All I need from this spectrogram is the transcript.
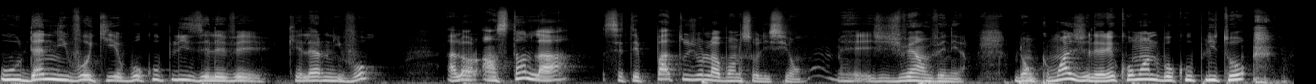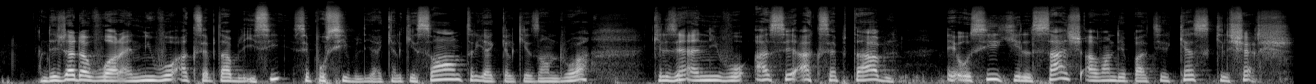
ou d'un niveau qui est beaucoup plus élevé que leur niveau, alors en ce temps-là, ce n'était pas toujours la bonne solution. Mais je vais en venir. Donc moi, je les recommande beaucoup plutôt déjà d'avoir un niveau acceptable ici. C'est possible. Il y a quelques centres, il y a quelques endroits qu'ils aient un niveau assez acceptable et aussi qu'ils sachent avant de partir qu'est-ce qu'ils cherchent.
